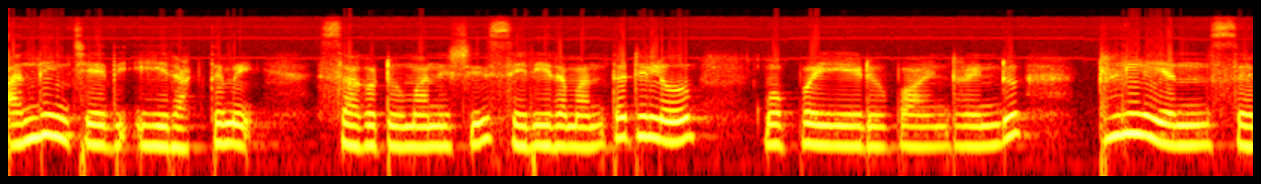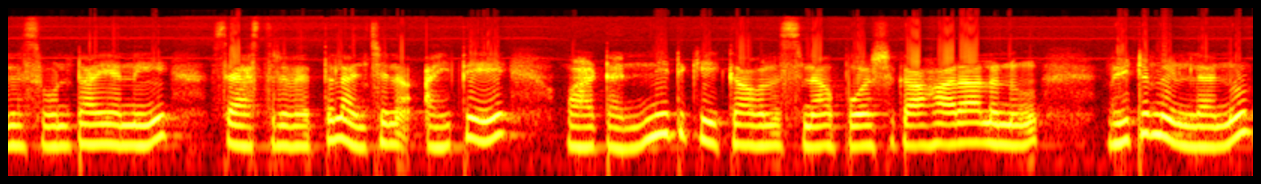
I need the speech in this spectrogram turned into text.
అందించేది ఈ రక్తమే. సగటు మనిషి శరీరం అంతటిలో ముప్పై ఏడు పాయింట్ రెండు ట్రిలియన్ సెల్స్ ఉంటాయని శాస్త్రవేత్తలు అంచనా. అయితే వాటన్నిటికీ కావలసిన పోషకాహారాలను విటమిన్లను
